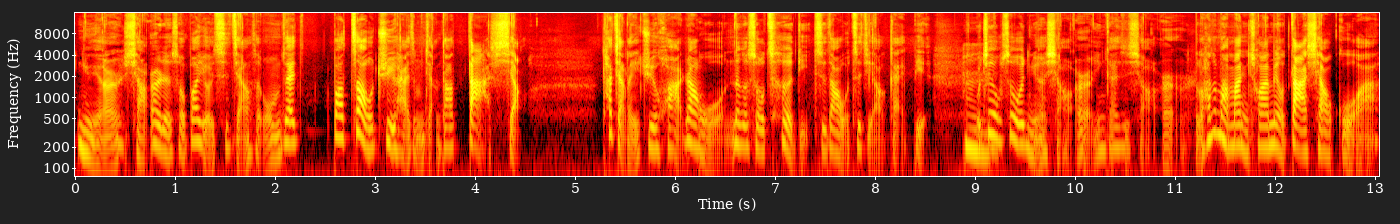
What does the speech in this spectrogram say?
女儿小二的时候，不知道有一次讲什么，我们在不知道造句还是怎么讲到大笑，他讲了一句话，让我那个时候彻底知道我自己要改变。我记得我是我女儿小二，应该是小二。他说：“妈妈，你从来没有大笑过啊？”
